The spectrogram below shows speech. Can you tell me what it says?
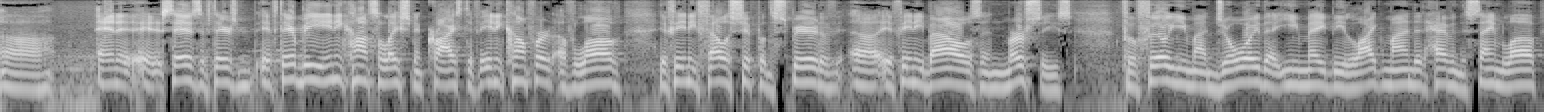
Uh, and it, it, says if there's if there be any consolation in Christ, if any comfort of love, if any fellowship of the Spirit, of uh, if any bowels and mercies, fulfill you my joy that ye may be like minded, having the same love,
